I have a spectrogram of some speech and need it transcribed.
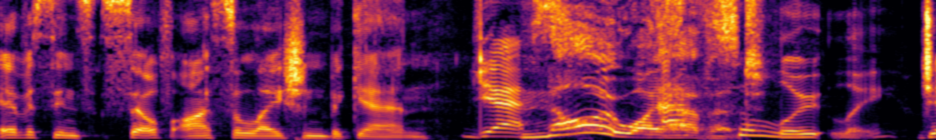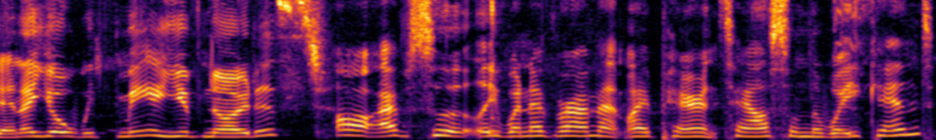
ever since self isolation began? Yes. No, I haven't. Absolutely. Jenna, you're with me. You've noticed? Oh, absolutely. Whenever I'm at my parents' house on the weekend,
